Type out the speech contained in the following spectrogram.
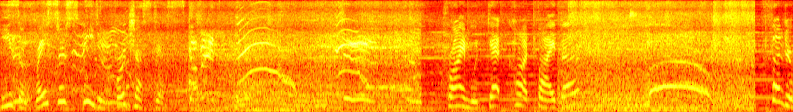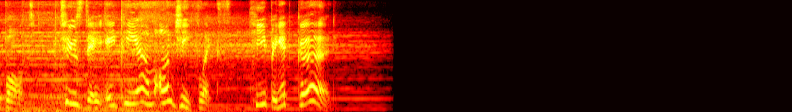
He's a racer speeding for justice. Crime would get caught by the Thunderbolt. Tuesday, 8 p.m. on G Flix. Keeping it good.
